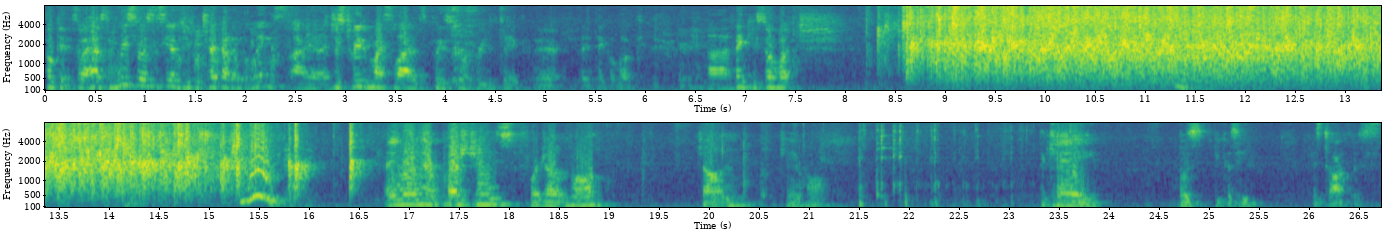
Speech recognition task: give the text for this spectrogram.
Okay, so I have some resources here that you can check out in the links. I uh, just tweeted my slides. Please feel free to take their, take a look. Uh, thank you so much. Anyone have questions for John Paul? John K. Paul. The K was because he his talk was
